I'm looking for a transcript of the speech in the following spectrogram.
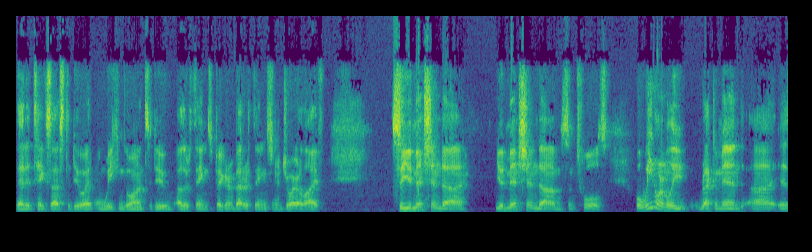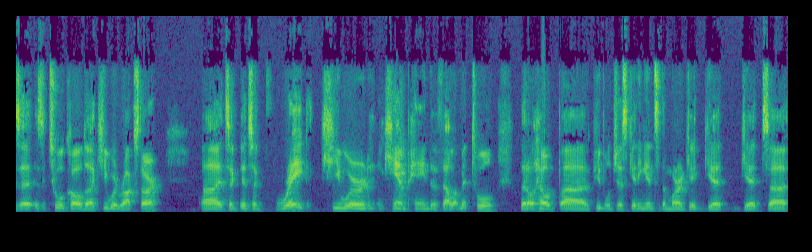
that it takes us to do it, and we can go on to do other things, bigger and better things, and enjoy our life. So you mentioned uh, you had mentioned um, some tools. What we normally recommend uh, is a is a tool called uh, Keyword Rockstar. Uh, it's a it's a great keyword and campaign development tool that'll help uh, people just getting into the market get get uh,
